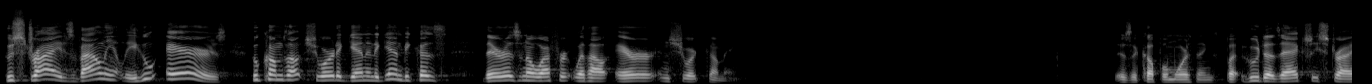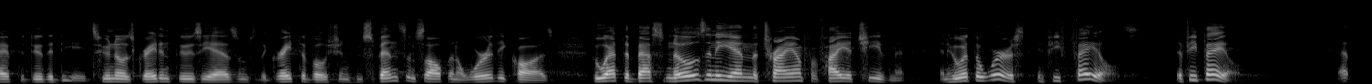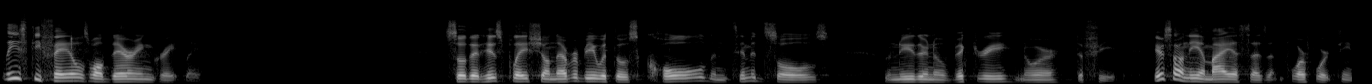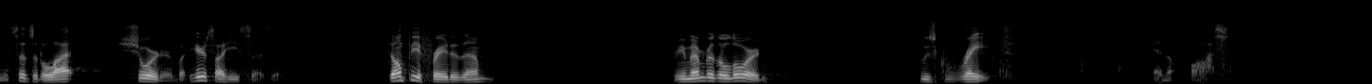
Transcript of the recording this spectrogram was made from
who strives valiantly, who errs, who comes out short again and again, because there is no effort without error and shortcoming. There's a couple more things, but who does actually strive to do the deeds? Who knows great enthusiasms, the great devotion, who spends himself in a worthy cause, who at the best knows in the end the triumph of high achievement, and who at the worst, if he fails, if he fails, at least he fails while daring greatly, so that his place shall never be with those cold and timid souls who neither know victory nor defeat. Here's how Nehemiah says it in 414. He says it a lot shorter, but here's how he says it. Don't be afraid of them. Remember the Lord, who's great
